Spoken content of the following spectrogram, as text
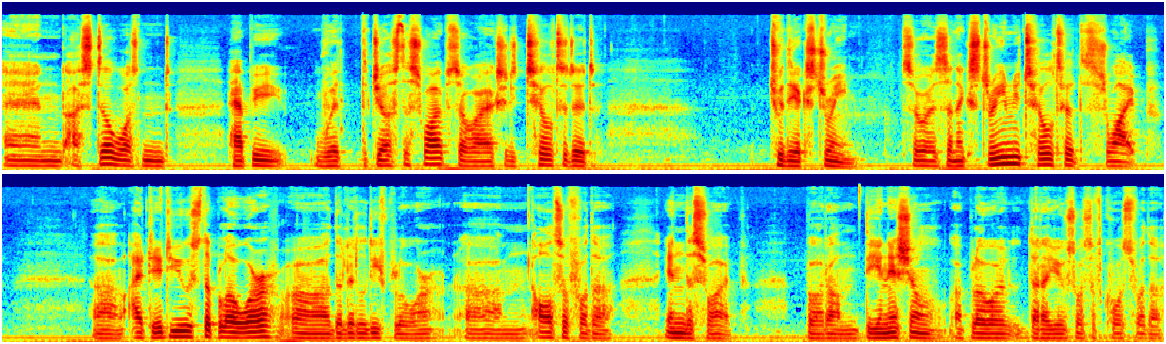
and I still wasn't happy with just the swipe, so I actually tilted it to the extreme. So it's an extremely tilted swipe. Um, I did use the blower, uh, the little leaf blower, um, also for the in the swipe. But um, the initial uh, blower that I used was of course for the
